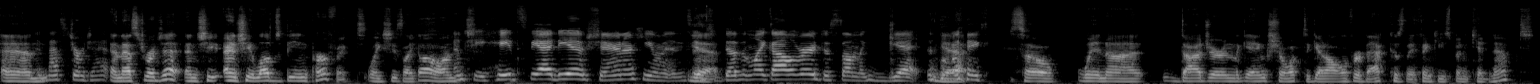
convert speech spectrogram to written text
and and that's Georgette. and that's Georgette, and she and she loves being perfect. Like she's like, oh, I'm And she hates the idea of sharing her humans. Yeah. And she doesn't like Oliver just on the get. Yeah. like, so when uh, Dodger and the gang show up to get Oliver back because they think he's been kidnapped,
